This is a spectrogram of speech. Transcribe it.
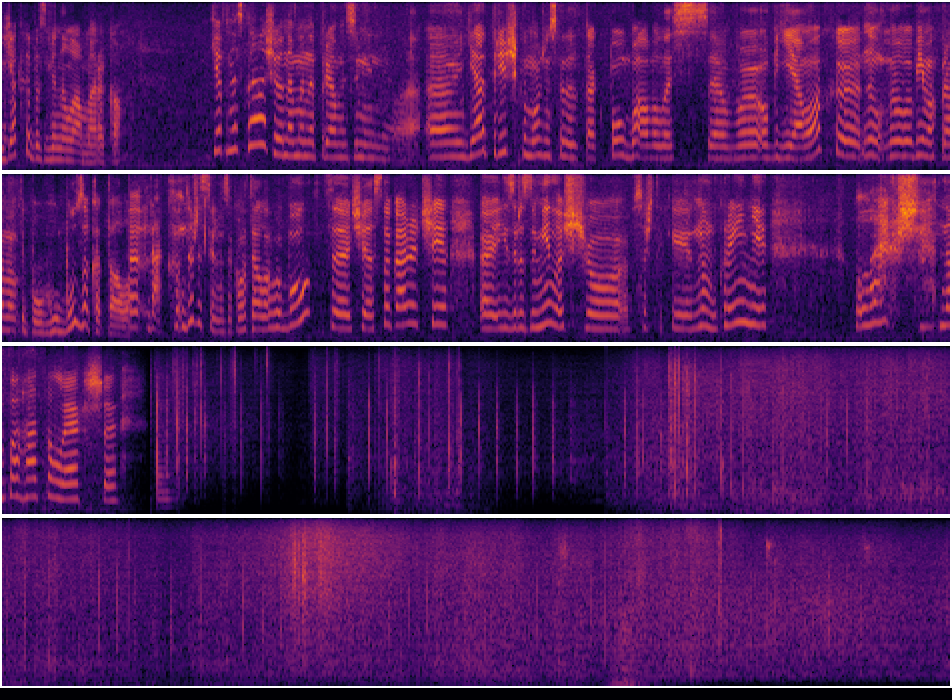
Як тебе змінила Америка? Я б не сказала, що вона мене прямо змінила. Е, Я трішки можна сказати так, поубавилася в об'ємах. Е, Ну в об'ємах прямо Типу, губу закатала? Е, Так, дуже сильно заколотала губу, це чесно кажучи, і зрозуміло, що все ж таки ну, в Україні легше, набагато легше.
